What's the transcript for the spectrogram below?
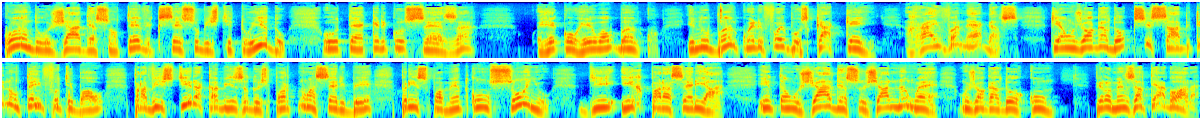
quando o Jaderson teve que ser substituído, o técnico César recorreu ao banco. E no banco ele foi buscar quem? Raiva Negas, que é um jogador que se sabe que não tem futebol para vestir a camisa do esporte numa Série B, principalmente com o sonho de ir para a Série A. Então o Jaderson já não é um jogador com, pelo menos até agora,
